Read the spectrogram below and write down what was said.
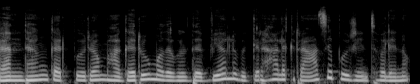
గంధం కర్పూరం హగరు మొదలు ద్రవ్యాలు విగ్రహాలకు రాసి పూజించవలెను.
